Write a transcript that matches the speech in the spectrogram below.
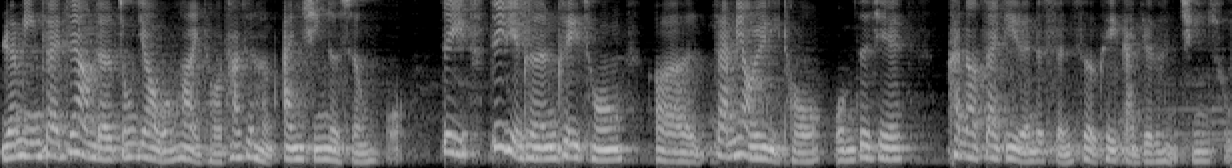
人民在这样的宗教文化里头，他是很安心的生活。这一这一点可能可以从呃在庙宇里头，我们这些。看到在地人的神色，可以感觉得很清楚。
